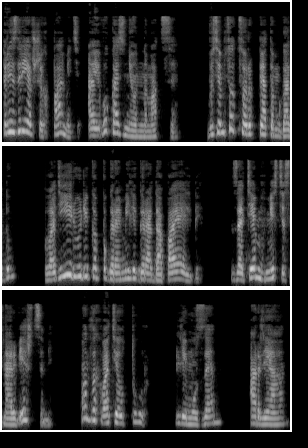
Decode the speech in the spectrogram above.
презревших память о его казненном отце. В 845 году ладьи Рюрика погромили города по Эльбе. Затем вместе с норвежцами он захватил Тур, Лимузен, Орлеан,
